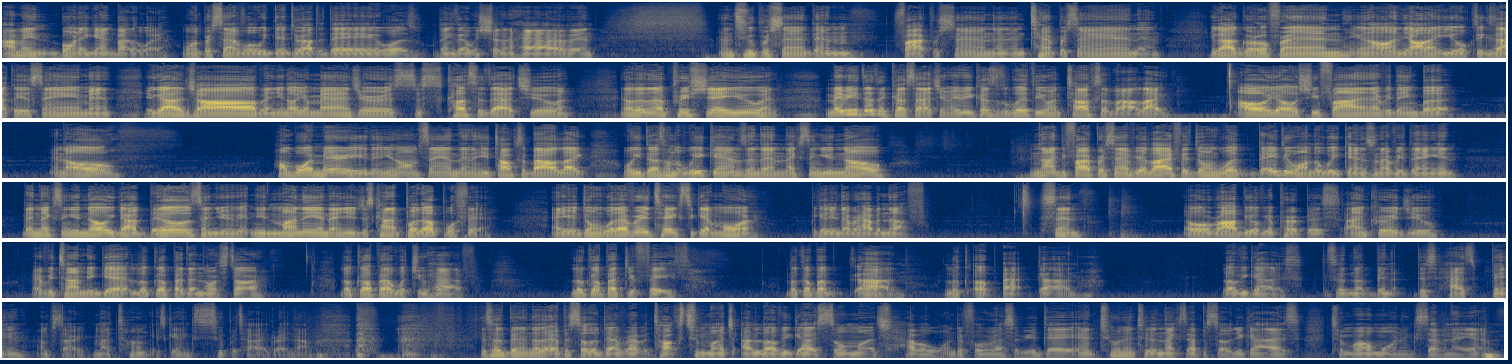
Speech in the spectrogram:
I mean, born again, by the way. 1% of what we did throughout the day was things that we shouldn't have, and and 2%, then 5%, and then 10%, and you got a girlfriend, you know, and y'all ain't yoked exactly the same, and you got a job, and you know your manager is just cusses at you, and you know doesn't appreciate you, and maybe he doesn't cuss at you, maybe because he's with you and talks about like, oh yo, she fine and everything, but you know, homeboy married, and you know what I'm saying. Then he talks about like what he does on the weekends, and then next thing you know 95% of your life is doing what they do on the weekends and everything. And then next thing you know, you got bills and you need money, and then you just kind of put up with it. And you're doing whatever it takes to get more because you never have enough. Sin. It will rob you of your purpose. I encourage you, every time you get, look up at the North Star. Look up at what you have. Look up at your faith. Look up at God. Look up at God. Love you guys. This has not been this has been I'm sorry, my tongue is getting super tired right now. This has been another episode of Dad Rabbit Talks Too Much. I love you guys so much. Have a wonderful rest of your day and tune into the next episode, you guys, tomorrow morning, 7 a.m.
